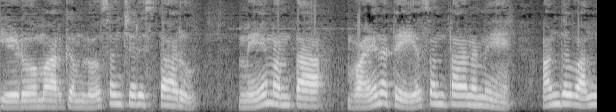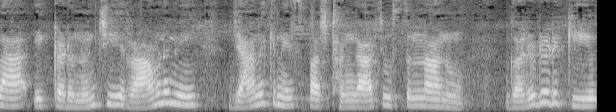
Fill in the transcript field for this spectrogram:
ఏడో మార్గంలో సంచరిస్తారు. మేమంతా వైనతేయ సంతానమే. అందువల్ల ఇక్కడ నుంచి రావణుని జానకిని స్పష్టంగా చూస్తున్నాను. గరుడుడికి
